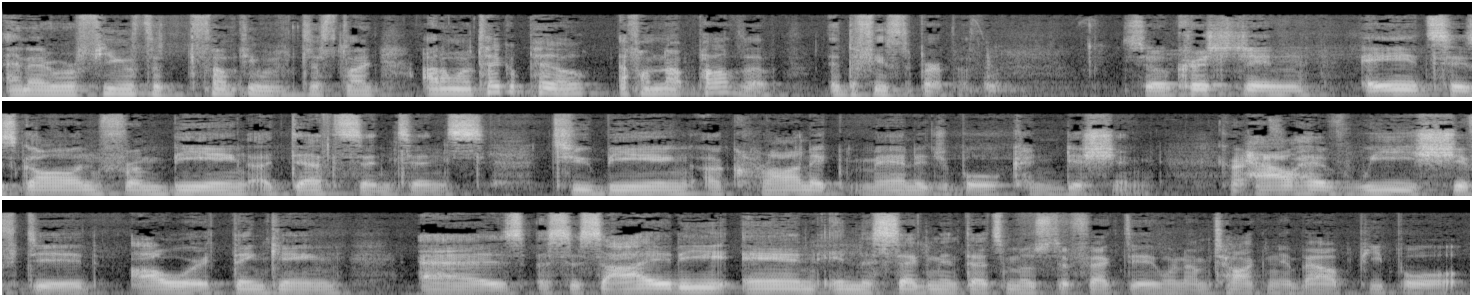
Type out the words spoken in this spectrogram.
and they refuse to some people just like i don't want to take a pill if i'm not positive. It defeats the purpose. So Christian AIDS has gone from being a death sentence to being a chronic manageable condition. Correct. How have we shifted our thinking as a society and in the segment that's most affected when I'm talking about people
